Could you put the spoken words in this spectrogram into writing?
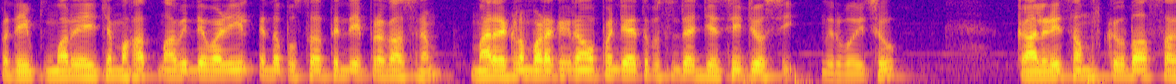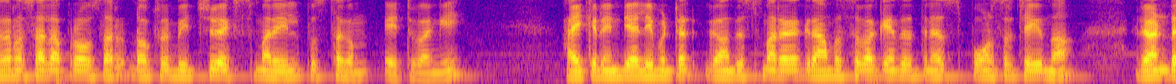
പ്രദീപ് കുമാർ രചിച്ച മഹാത്മാവിന്റെ വഴിയിൽ എന്ന പുസ്തകത്തിന്റെ പ്രകാശനം മരക്കുളം വടക്ക് ഗ്രാമപഞ്ചായത്ത് പ്രസിഡന്റ് ജെസി ജോസി നിർവഹിച്ചു. കാലടി സംസ്കൃത സഹകരണശാല professor doctor Bichu X Malayil പുസ്തകം ഏറ്റുവാങ്ങി. ഹൈക്കൻ ഇന്ത്യ ലിമിറ്റഡ് ഗാന്ധി സ്മാരക ഗ്രാമസേവാ കേന്ദ്രത്തിന് സ്പോൺസർ ചെയ്യുന്ന രണ്ട്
